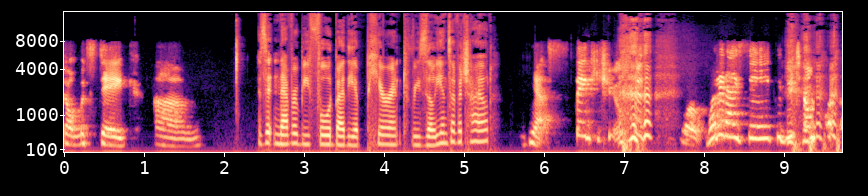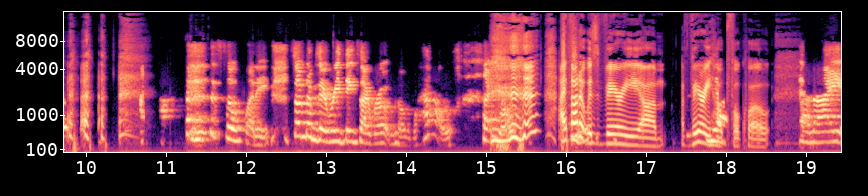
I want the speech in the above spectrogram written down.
don't mistake. Um, Is it never be fooled by the apparent resilience of a child? Yes, thank you. what did I say? Could you tell me? it's so funny. Sometimes I read things I wrote and go, wow. I, I thought it was very um, a very yeah. helpful quote. And I,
